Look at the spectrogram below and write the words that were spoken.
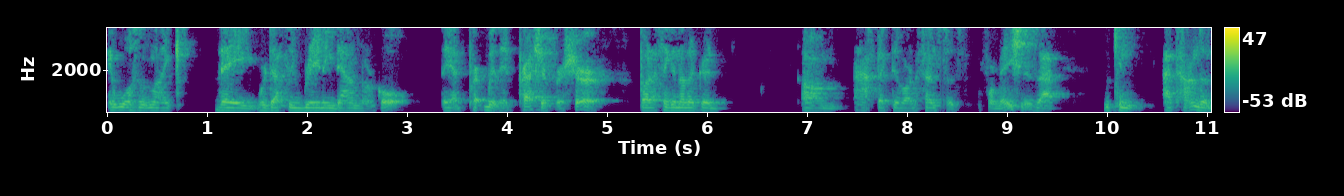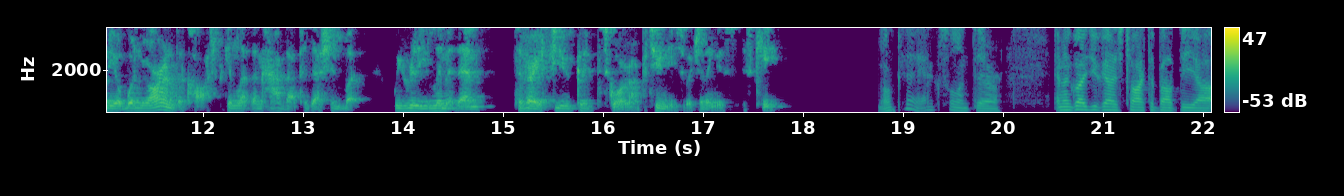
it wasn't like they were definitely raining down our goal. They had, pre- they had pressure for sure. But I think another good um, aspect of our defensive formation is that we can, at times we, when we are under the cosh, we can let them have that possession, but we really limit them to very few good scoring opportunities, which I think is, is key. Okay, excellent there. And I'm glad you guys talked about the uh,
